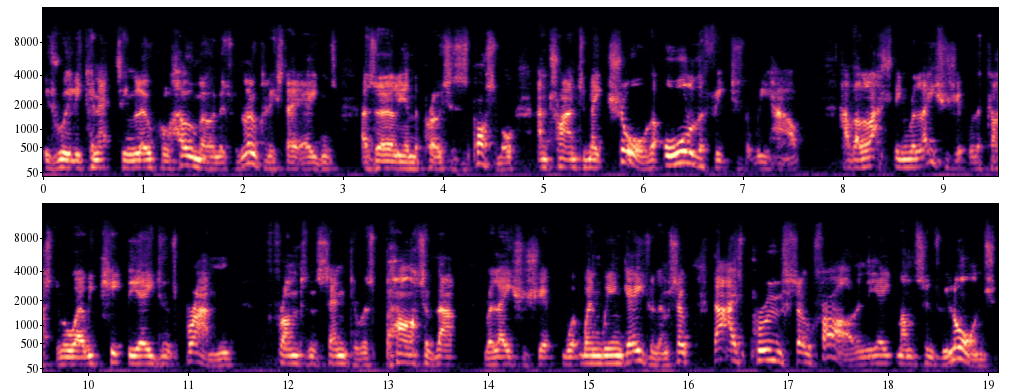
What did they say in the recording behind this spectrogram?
is really connecting local homeowners with local estate agents as early in the process as possible, and trying to make sure that all of the features that we have have a lasting relationship with the customer, where we keep the agent's brand front and center as part of that relationship when we engage with them. So that has proved so far in the eight months since we launched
